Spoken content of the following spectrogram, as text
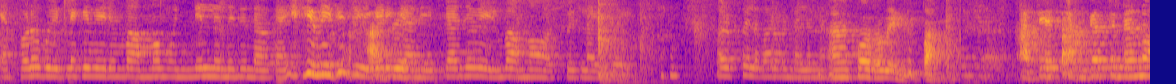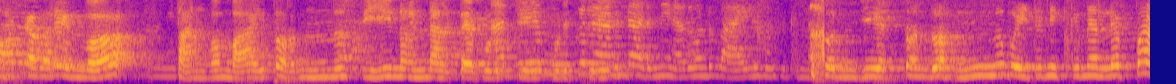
എപ്പോഴും വീട്ടിലേക്ക് വരുമ്പോ അമ്മ മുന്നിൽ നിന്നിട്ടുണ്ടാവും കൈ നീട്ടി സ്വീകരിക്കാൻ. ഇപ്രാവശ്യം വരുമ്പോ അമ്മ ഹോസ്പിറ്റലായി പോയി. കുഴപ്പമില്ല കുറവുണ്ടല്ലോ അതേ തങ്കത്തിനെ നോക്ക പറയുമ്പോ തങ്കം വായി തുറന്ന് സീനത്തെ അടഞ്ഞിന് അതുകൊണ്ട് വായിൽ ശ്വസിക്കുന്നു കൊഞ്ചി എത്തോണ്ട് അങ്ങ് പോയിട്ട് നിക്കുന്നല്ലപ്പാ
